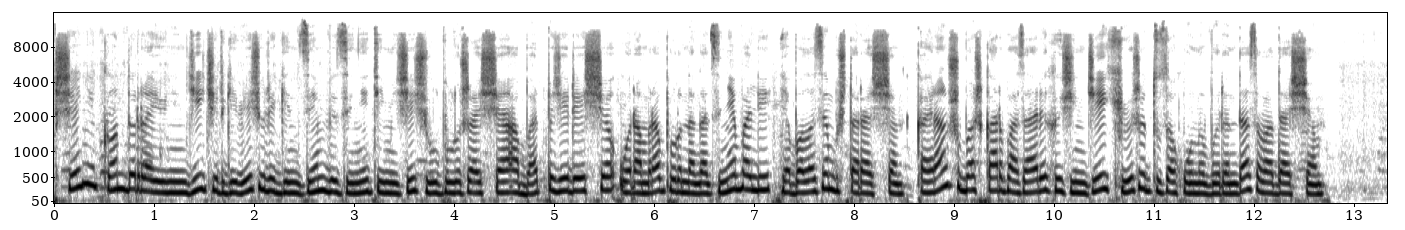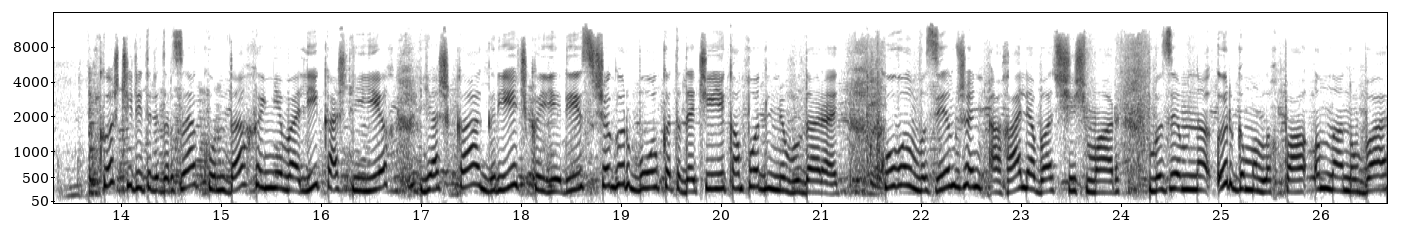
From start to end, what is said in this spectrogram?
Шені Кондор районинде чергеве жүрегензем візіне темеше шул булышашы, абат пәжереші, орамра бұрынағанзіне вали, ябалазен бұштарашы. Кайран Шубашкар базары хышинже хюші тузахуны вырында саладашы. Кыш черетердірза кунда хыне вали кашниех, яшка, гречка, ерис, шагыр булка, тадачи комподльме булдарать. Кувал візем жын ағаля бат шешмар. Віземна ыргымылықпа, ымлануба,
